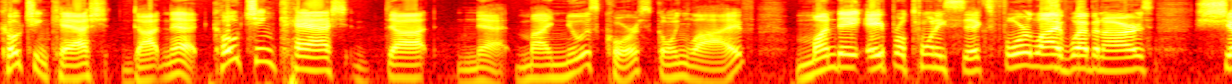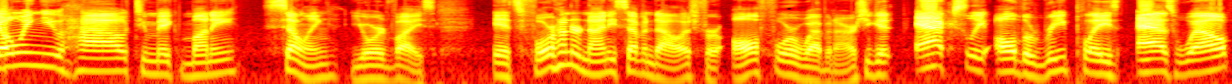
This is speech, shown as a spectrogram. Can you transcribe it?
coachingcash.net. Coachingcash.net. My newest course going live Monday, April 26th, four live webinars showing you how to make money selling your advice. It's $497 for all four webinars. You get actually all the replays as well,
